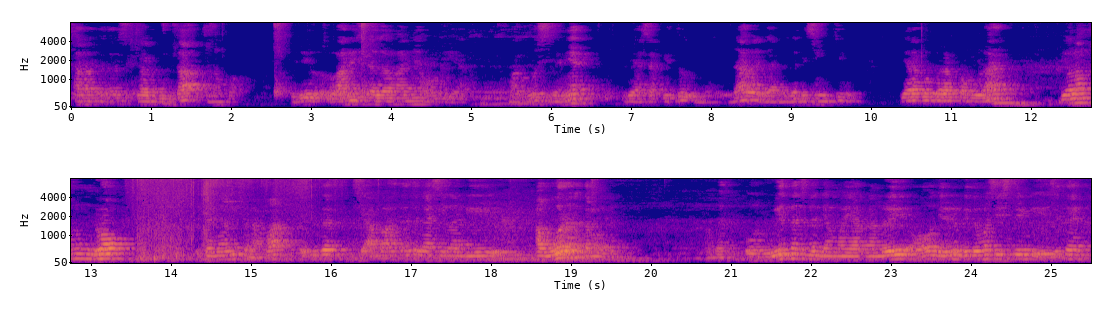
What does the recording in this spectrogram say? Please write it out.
syaratnya sekian juta kenapa jadi lari dagangannya oh iya bagus sebenarnya biasa gitu. Udah gak gak disingkir. Jarak beberapa bulan dia langsung drop. Kita nyali kenapa? Itu kan si abah itu ngasih lagi awur ketemu. Ada oh duit kan sudah yang bayarkan deui oh jadi begitu mah sistem isi teh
